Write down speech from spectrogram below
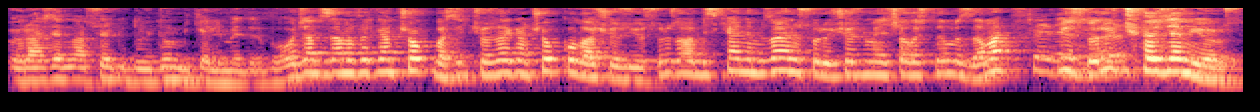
öğrencilerimden sürekli duyduğum bir kelimedir bu. Hocam siz anlatırken çok basit, çözerken çok kolay çözüyorsunuz ama biz kendimiz aynı soruyu çözmeye çalıştığımız zaman bir soruyu çözemiyoruz.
